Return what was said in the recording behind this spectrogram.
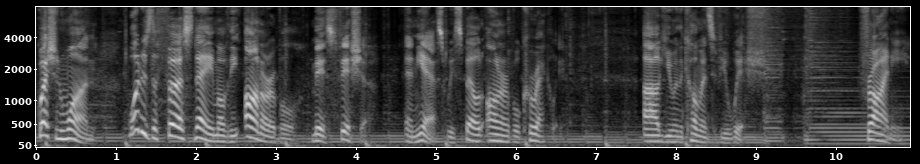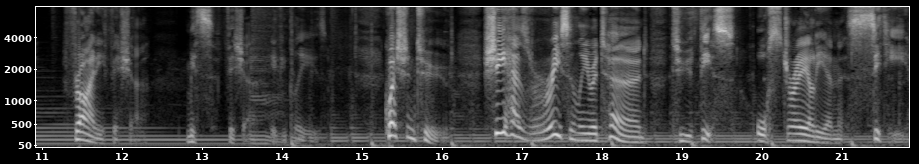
Question 1. What is the first name of the Honourable Miss Fisher? And yes, we spelled honourable correctly. Argue in the comments if you wish. Phryne, Phryne Fisher. Miss Fisher, if you please. Question 2. She has recently returned to this Australian city,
